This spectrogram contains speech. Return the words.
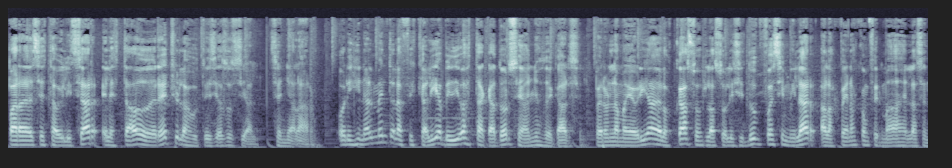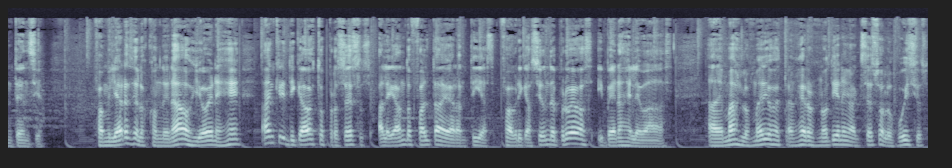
para desestabilizar el Estado de Derecho y la justicia social, señalaron. Originalmente la Fiscalía pidió hasta 14 años de cárcel, pero en la mayoría de los casos la solicitud fue similar a las penas confirmadas en la sentencia. Familiares de los condenados y ONG han criticado estos procesos alegando falta de garantías, fabricación de pruebas y penas elevadas. Además, los medios extranjeros no tienen acceso a los juicios,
